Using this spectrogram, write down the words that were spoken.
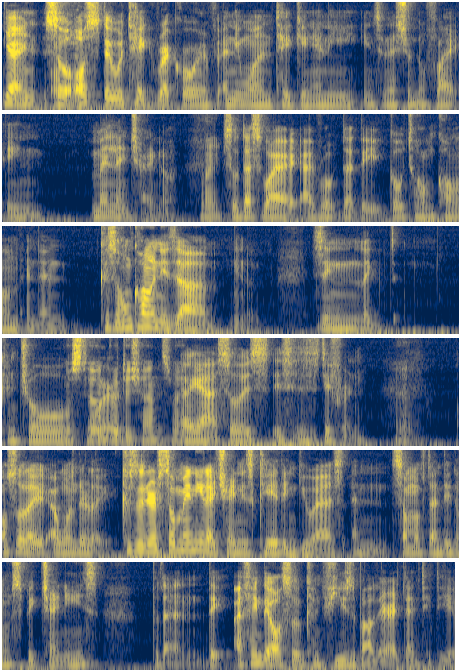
Yeah, and so Okay. also they would take record of anyone taking any international flight in mainland China. Right. So that's why I, I wrote that they go to Hong Kong and then because Hong Kong is um you know is in like control. Was still in British hands, right? Uh, yeah, so it's, it's it's different. Yeah. Also, like I wonder, like, cause there's so many like Chinese kid in U.S. and some of them they don't speak Chinese, but then they I think they also confused about their identity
